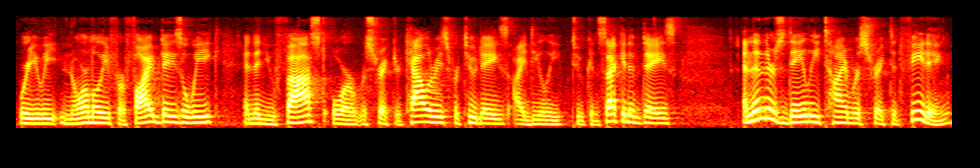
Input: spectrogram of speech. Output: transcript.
where you eat normally for five days a week, and then you fast or restrict your calories for two days, ideally two consecutive days. And then there's daily time restricted feeding,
